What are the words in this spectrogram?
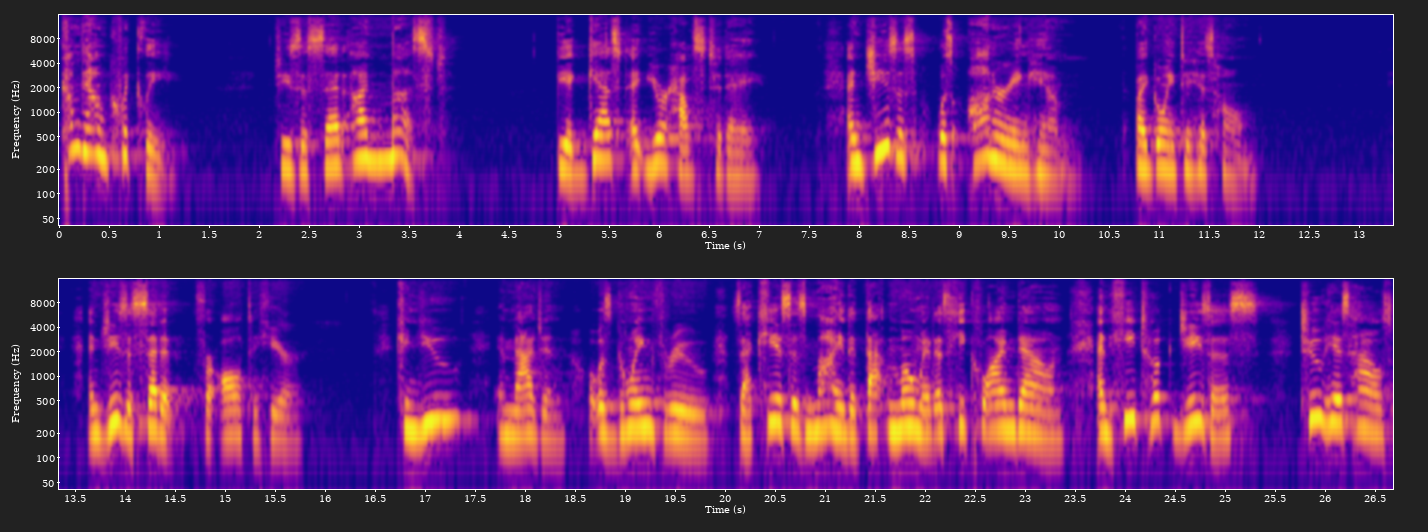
come down quickly. Jesus said, I must be a guest at your house today. And Jesus was honoring him by going to his home. And Jesus said it for all to hear. Can you imagine what was going through Zacchaeus' mind at that moment as he climbed down and he took Jesus to his house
